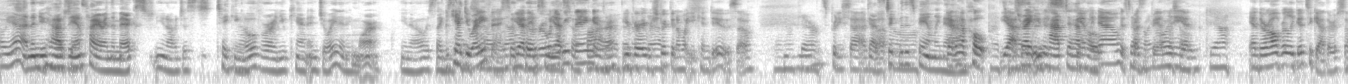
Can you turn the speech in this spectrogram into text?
Oh yeah, and then you Yeah, have the since- empire in the mix, you know, just taking Yeah. over, and you can't enjoy it anymore. You know, it's like you can't do anything sad. yeah they ruin yet so everything and you're very care. restricted on what you can do so They don't care. Mm, it's pretty sad Gotta stick with his family now. gotta have hope That's yeah right. That's right, stick with you have to have family hope. now his present Definitely, always family and yeah. And they're all really good together so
